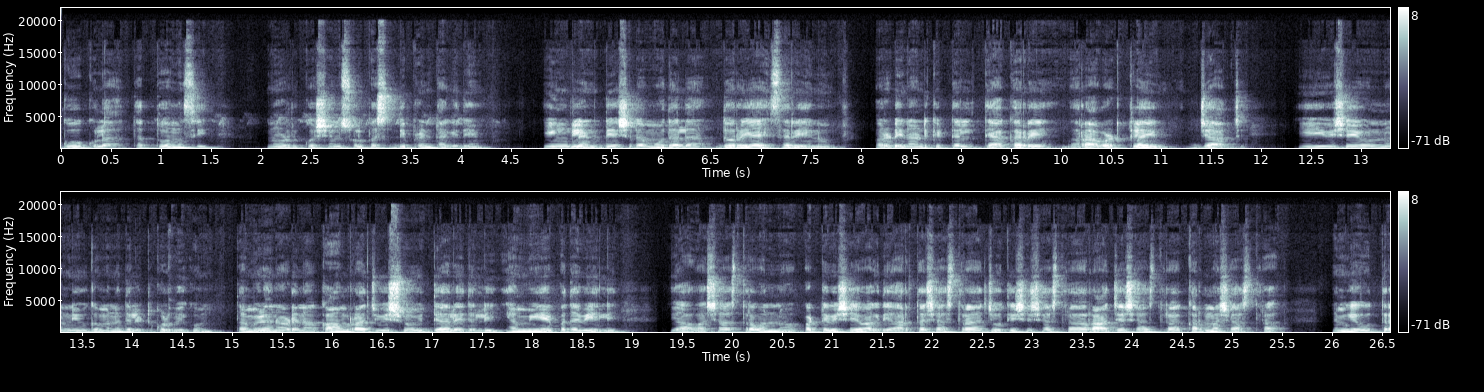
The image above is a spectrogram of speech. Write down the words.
ಗೋಕುಲ, ತತ್ವಮಸಿ. ನೋಡ್ರಿ ಕ್ವಶನ್ ಸ್ವಲ್ಪ ಡಿಫ್ರೆಂಟ್ ಆಗಿದೆ. ಇಂಗ್ಲೆಂಡ್ ದೇಶದ ಮೊದಲ ದೊರೆಯ ಹೆಸರೇನು? Ferdinand Kittel Thackeray Robert Clive, George. ಈ ವಿಷಯವನ್ನು ನೀವು ಗಮನದಲ್ಲಿಟ್ಟುಕೊಳ್ಬೇಕು. ತಮಿಳುನಾಡಿನ ಕಾಮರಾಜ್ ವಿಶ್ವವಿದ್ಯಾಲಯದಲ್ಲಿ ಎಂ ಎ ಪದವಿಯಲ್ಲಿ ಯಾವ ಶಾಸ್ತ್ರವನ್ನು ಪಠ್ಯ ವಿಷಯವಾಗಿದೆ? ಅರ್ಥಶಾಸ್ತ್ರ, ಜ್ಯೋತಿಷ್ಯಶಾಸ್ತ್ರ, ರಾಜ್ಯಶಾಸ್ತ್ರ, ಕರ್ಮಶಾಸ್ತ್ರ? ನಿಮಗೆ ಉತ್ತರ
